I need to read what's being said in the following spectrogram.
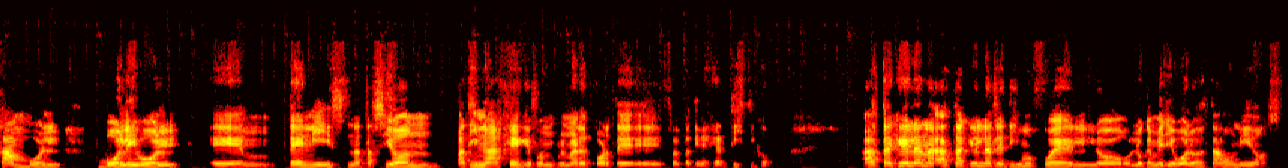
handball, voleibol, Em, tenis, natación, patinaje, que fue mi primer deporte, eh, fue patinaje artístico. Hasta que, el, hasta que el atletismo fue lo, lo, que me llevó a los Estados Unidos.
